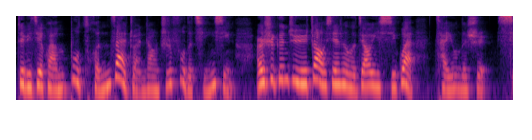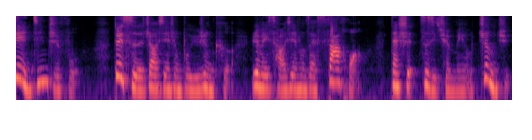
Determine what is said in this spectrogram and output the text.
这笔借款不存在转账支付的情形，而是根据赵先生的交易习惯，采用的是现金支付。对此，赵先生不予认可，认为曹先生在撒谎，但是自己却没有证据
